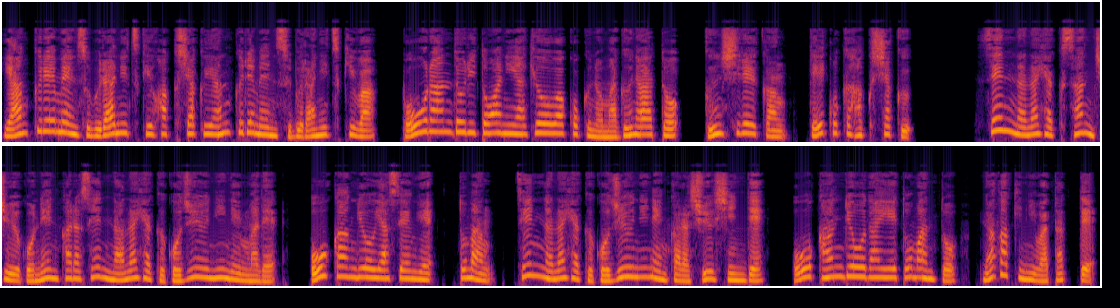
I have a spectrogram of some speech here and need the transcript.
ヤン・クレメンス・ブラニツキ伯爵ヤン・クレメンス・ブラニツキは、ポーランド・リトアニア共和国のマグナート、軍司令官、帝国伯爵。1735年から1752年まで、王冠領野戦へ、トマン、1752年から終身で、王冠領大エトマンと長きにわたって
